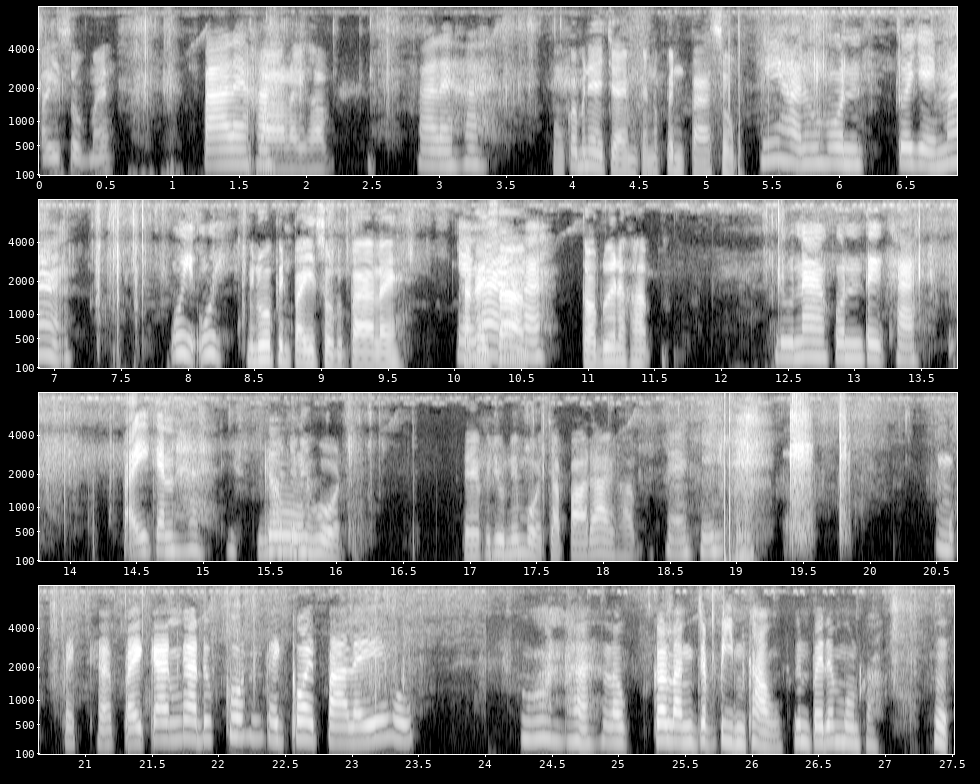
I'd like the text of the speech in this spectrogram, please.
ไปศพไหมปลาอะไรปคะลาอะไรครับปลาอะไรคะผมก็ไม่แน่ใจเหมือนกันว่าเป็นปลาศพนี่ค่ะทุกคนตัวใหญ่มาก อุ้ยอุ้ยไม่รู้ว่าเป็นปลาศพหรือปลาอะไรใหญ่ถ้าใครมากทราบนะคะตอบด้วยนะครับ ดูหน้าคนตึกค่ะ ไปกันค่ะ let's น่า go จะไม่โหด แต่ก็อยู่ในโหมดจับปลาได้ครับ อย่างนี้ มุกไปค่ะ ไปกันค่ะทุกคนไปก้อยปลาแล้วทุกคนค่ะ เรากำลังจะปีนเขาขึ้นไปด้านบนค่ะหก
